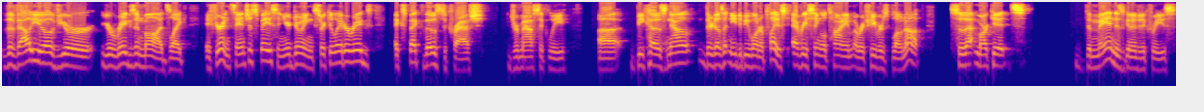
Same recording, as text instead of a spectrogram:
the value of your your rigs and mods, like if you're in Sansha's space and you're doing circulator rigs, expect those to crash dramatically. Uh, because now there doesn't need to be one replaced every single time a retriever's blown up. So that market's demand is going to decrease,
